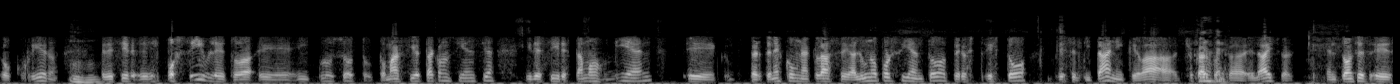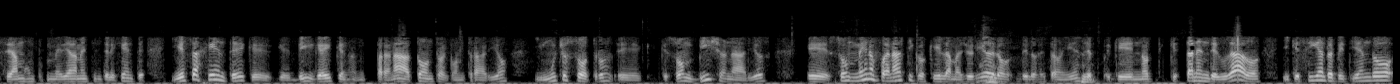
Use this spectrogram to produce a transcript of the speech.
ocurrieron. Es decir, es posible eh, incluso tomar cierta conciencia y decir, estamos bien, eh, pertenezco a una clase al 1%, pero esto es el Titanic que va a chocar contra el iceberg. Entonces, eh, seamos medianamente inteligentes. Y esa gente, que, Bill Gates, que no es para nada tonto, al contrario, y muchos otros, eh, que son billonarios, eh, son menos fanáticos que la mayoría de los, de los estadounidenses que, no, que están endeudados y que siguen repitiendo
